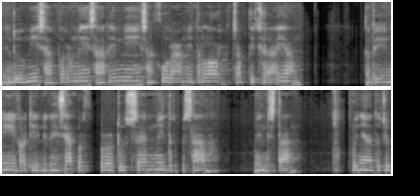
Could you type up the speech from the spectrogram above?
Indomie, Saper mie, Sari mie, Sakura mie telur, cap tiga ayam. Jadi ini kalau di Indonesia produsen mie terbesar mie instan punya 17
